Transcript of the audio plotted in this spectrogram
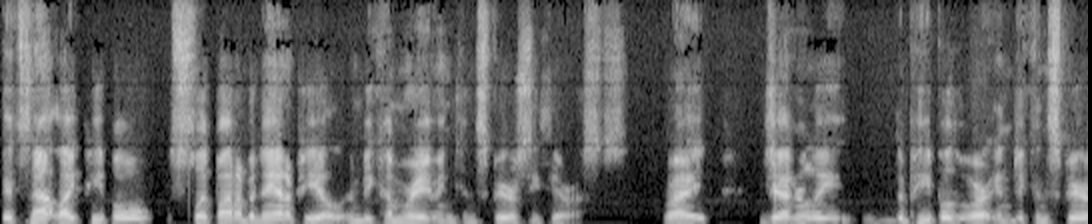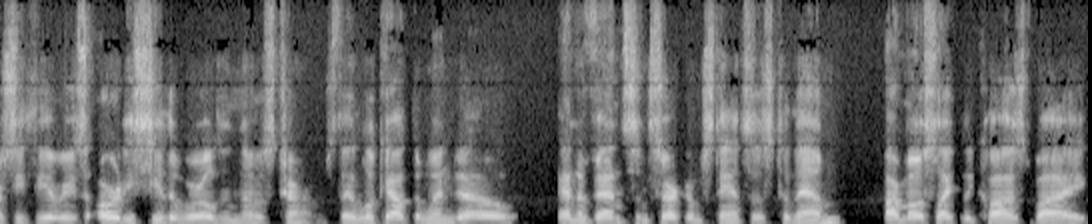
it's not like people slip on a banana peel and become raving conspiracy theorists, right? Generally the people who are into conspiracy theories already see the world in those terms. They look out the window, and events and circumstances to them are most likely caused by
